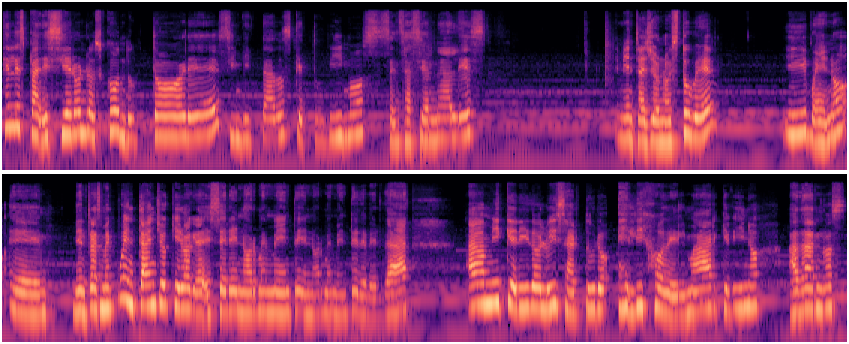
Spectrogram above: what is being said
qué les parecieron los conductores invitados que tuvimos, sensacionales, mientras yo no estuve. Y bueno, eh, mientras me cuentan, yo quiero agradecer enormemente, enormemente de verdad a mi querido Luis Arturo, el hijo del mar, que vino a darnos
